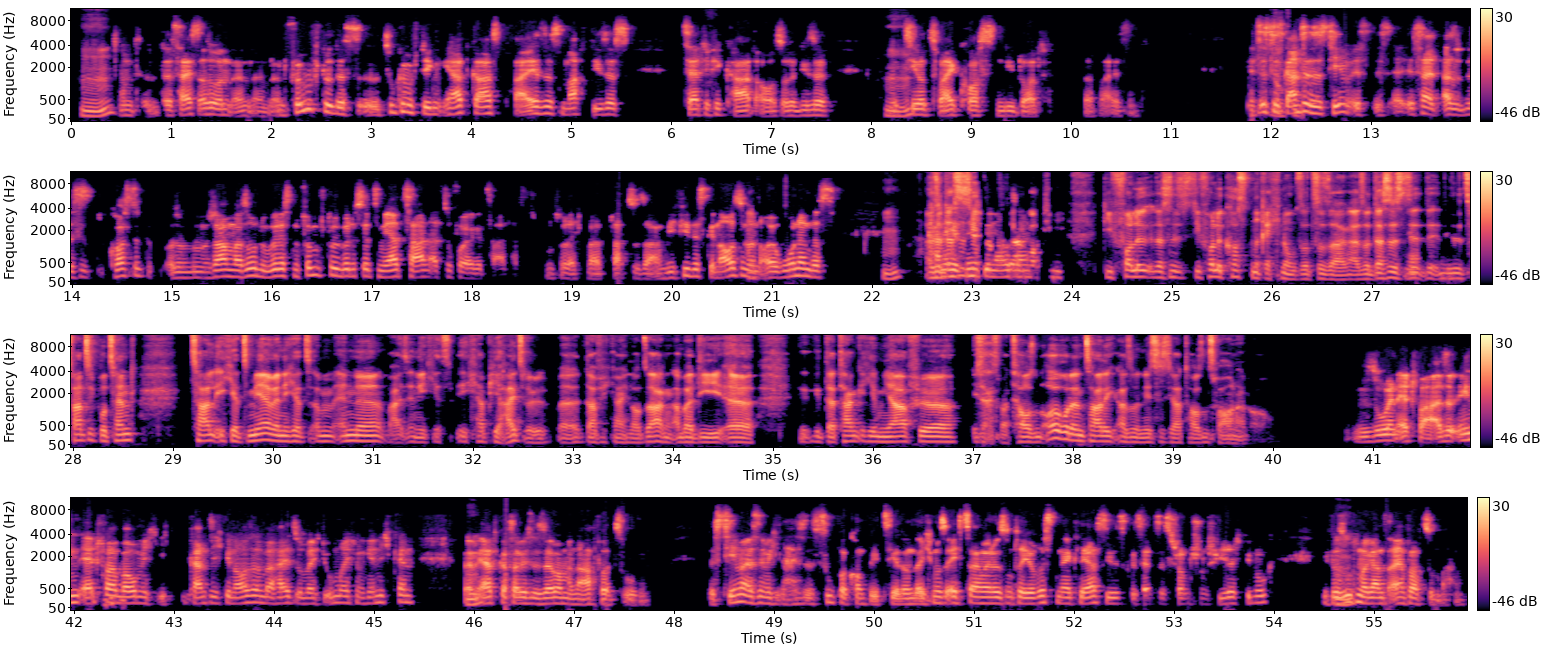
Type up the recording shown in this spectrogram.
Mhm. Und das heißt also, ein, ein, ein Fünftel des äh, zukünftigen Erdgaspreises macht dieses Zertifikat aus oder diese mhm. CO2-Kosten, die dort dabei sind. Jetzt ist das ganze System ist, ist, ist halt, also das ist, kostet, also sagen wir mal so, du würdest ein Fünftel, würdest jetzt mehr zahlen, als du vorher gezahlt hast. Um es vielleicht mal platt zu sagen. Wie viel das genau sind in Euronen, das Mhm. Also das ist jetzt genau auch die, die, volle, das ist die volle Kostenrechnung sozusagen. Also das ist ja. diese 20 Prozent zahle ich jetzt mehr, wenn ich jetzt am Ende, weiß ich nicht, jetzt, ich habe hier Heizöl, äh, darf ich gar nicht laut sagen, aber die, äh, da tanke ich im Jahr für, ich sage jetzt mal 1000 Euro, dann zahle ich also nächstes Jahr 1200 Euro. So in etwa. Also in etwa, warum ich, ich kann es nicht genau sagen bei Heiz, weil ich die Umrechnung hier nicht kenne. Beim mhm. Erdgas habe ich sie selber mal nachvollzogen. Das Thema ist nämlich, das ist super kompliziert und ich muss echt sagen, wenn du es unter Juristen erklärst, dieses Gesetz ist schon, schon schwierig genug. Ich versuche mhm. mal ganz einfach zu machen.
